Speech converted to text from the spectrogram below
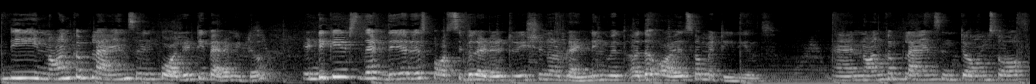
The non-compliance in quality parameter indicates that there is possible adulteration or blending with other oils or materials. And non-compliance in terms of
